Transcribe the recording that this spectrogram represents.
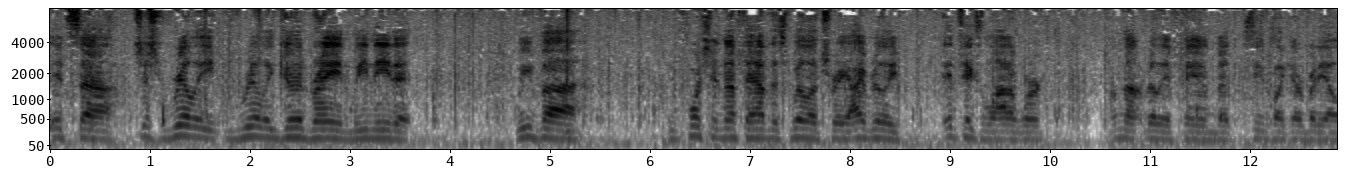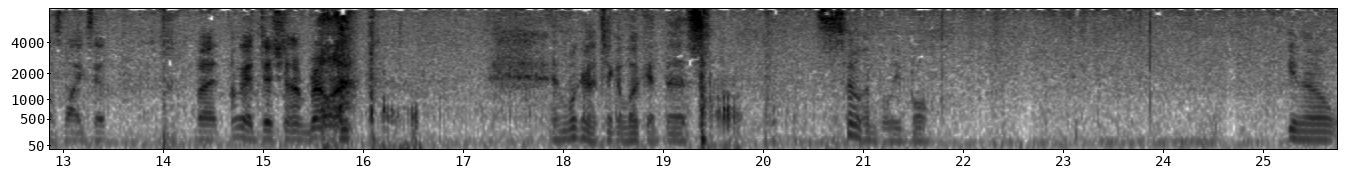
It's uh, just really, really good rain. We need it. We've uh, fortunate enough to have this willow tree. I really, it takes a lot of work. I'm not really a fan, but it seems like everybody else likes it. But I'm gonna ditch an umbrella, and we're gonna take a look at this. It's so unbelievable. you know,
